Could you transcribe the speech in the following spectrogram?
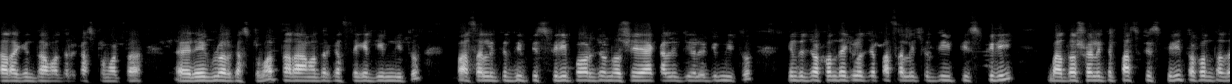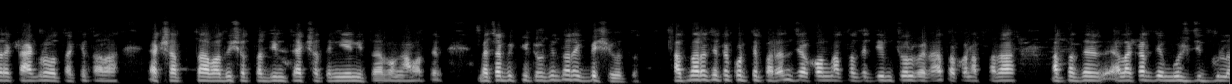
তারা কিন্তু আমাদের কাস্টমারটা রেগুলার কাস্টমার তারা আমাদের কাছ থেকে ডিম নিত। পাঁচ আলিতে দুই পিস ফ্রি পাওয়ার জন্য সে এক আলি দুই আলি ডিম নিত। কিন্তু যখন দেখল যে পাঁচ আলিতে দুই পিস ফ্রি বা দশ আলিতে পাঁচ পিস ফ্রি তখন তাদের একটা আগ্রহ থাকে, তারা এক সপ্তাহ বা দুই সপ্তাহ ডিমটা একসাথে নিয়ে নিত এবং আমাদের বেচা বিক্রিটাও কিন্তু অনেক বেশি হতো। আপনারা যেটা করতে পারেন, যখন আপনাদের ডিম চলবে না, তখন আপনারা আপনাদের এলাকার যে মসজিদগুলো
